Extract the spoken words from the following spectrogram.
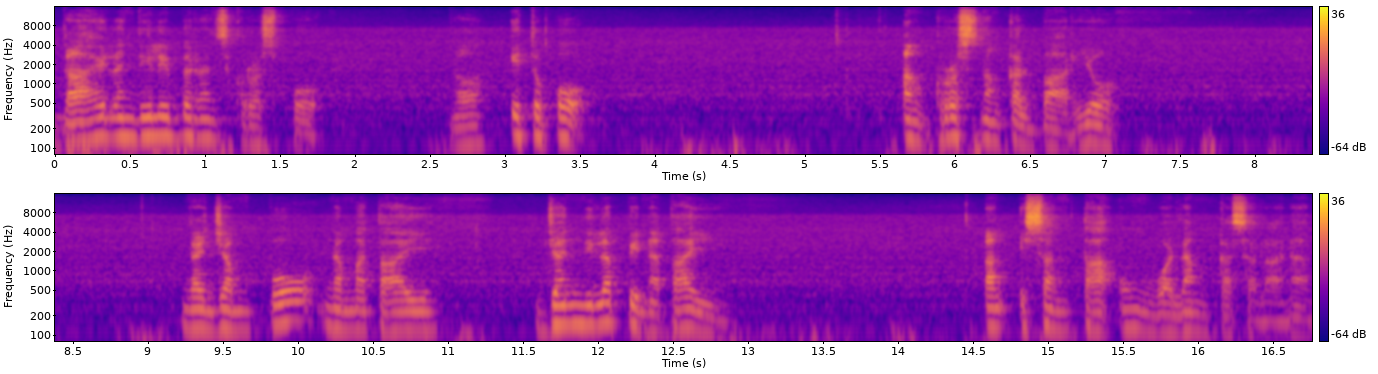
Dahil ang deliverance cross po, no? Ito po ang cross ng Kalbaryo. Na dyan po namatay, dyan nila pinatay ang isang taong walang kasalanan.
